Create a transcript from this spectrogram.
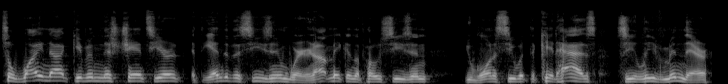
So why not give him this chance here at the end of the season where you're not making the postseason? You want to see what the kid has, so you leave him in there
